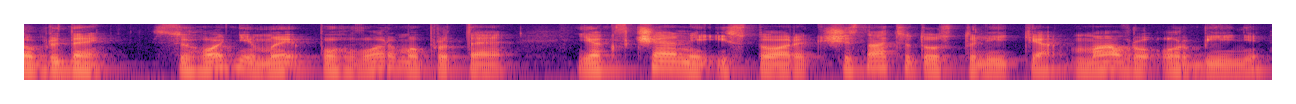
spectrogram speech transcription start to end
Добрий день! Сьогодні ми поговоримо про те, як вчений історик 16 століття Мавро Орбіні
